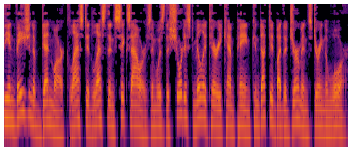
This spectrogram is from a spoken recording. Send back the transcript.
The invasion of Denmark lasted less than six hours and was the shortest military campaign conducted by the Germans during the war.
